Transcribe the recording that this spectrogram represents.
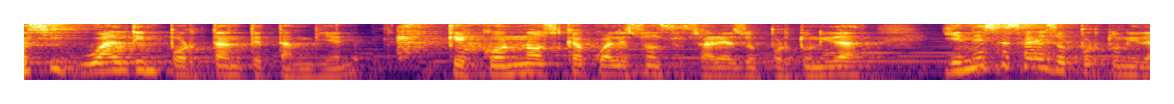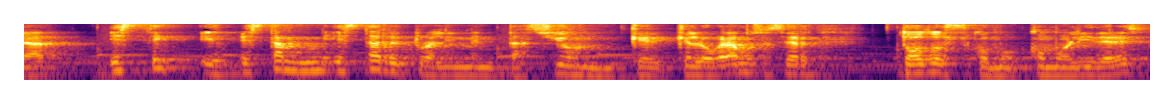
es igual de importante también que conozca cuáles son sus áreas de oportunidad. Y en esas áreas de oportunidad, este, esta, retroalimentación que logramos hacer todos como, como líderes,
